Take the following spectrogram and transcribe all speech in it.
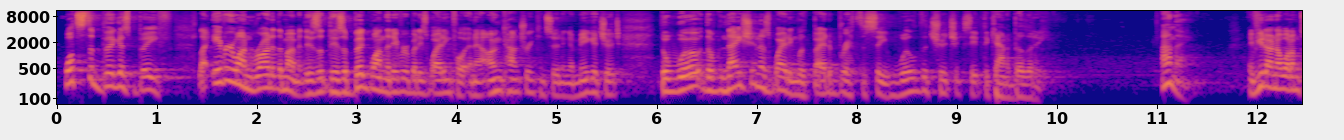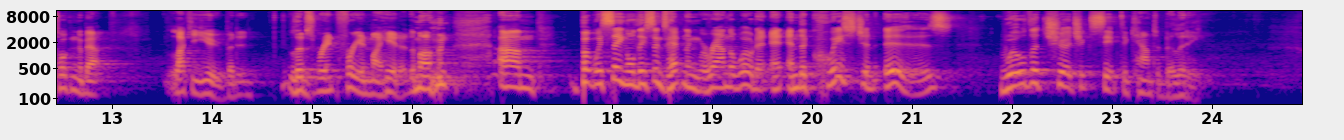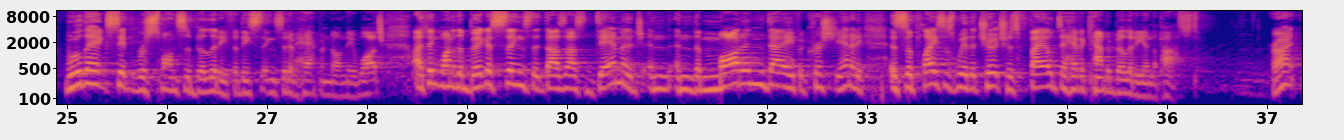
what's the biggest beef like everyone right at the moment, there's a, there's a big one that everybody's waiting for in our own country concerning a megachurch. The, world, the nation is waiting with bated breath to see will the church accept accountability? Aren't they? If you don't know what I'm talking about, lucky you, but it lives rent free in my head at the moment. Um, but we're seeing all these things happening around the world. And, and the question is will the church accept accountability? Will they accept responsibility for these things that have happened on their watch? I think one of the biggest things that does us damage in, in the modern day for Christianity is the places where the church has failed to have accountability in the past, right?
